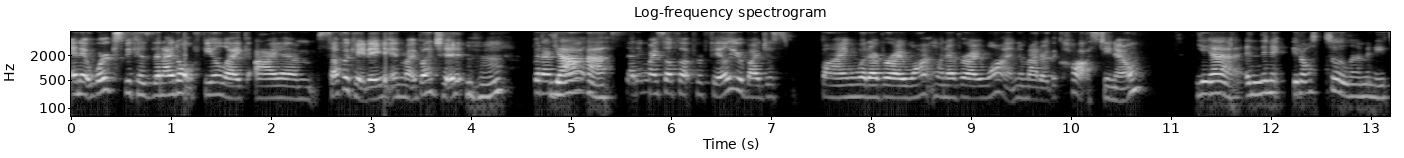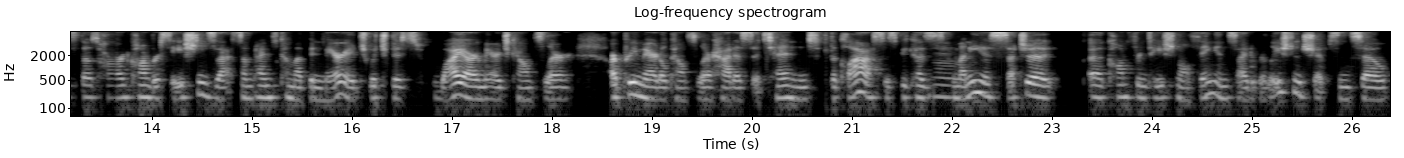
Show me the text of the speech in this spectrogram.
and it works because then I don't feel like I am suffocating in my budget, mm-hmm. but I'm yeah. not setting myself up for failure by just buying whatever I want whenever I want, no matter the cost, you know? Yeah. And then it, it also eliminates those hard conversations that sometimes come up in marriage, which is why our marriage counselor, our premarital counselor had us attend the class, is because mm. money is such a, a confrontational thing inside of relationships. And so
